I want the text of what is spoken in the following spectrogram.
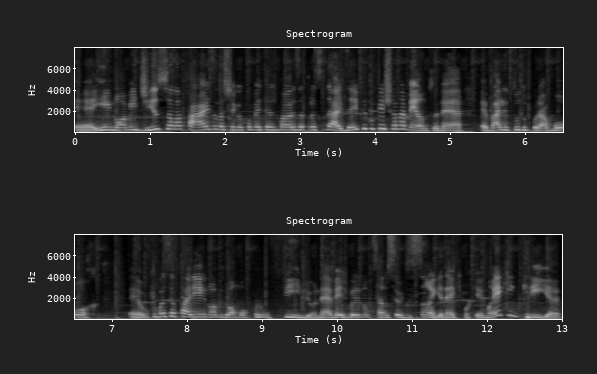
É, e em nome disso, ela faz, ela chega a cometer as maiores atrocidades. Aí fica o questionamento, né? É, vale tudo por amor? É, o que você faria em nome do amor por um filho, né? Mesmo ele não sendo seu de sangue, né? Porque mãe é quem cria.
